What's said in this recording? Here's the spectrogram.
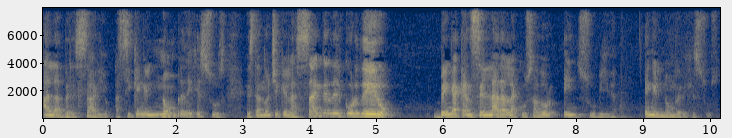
al adversario. Así que en el nombre de Jesús, esta noche que la sangre del cordero venga a cancelar al acusador en su vida, en el nombre de Jesús.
